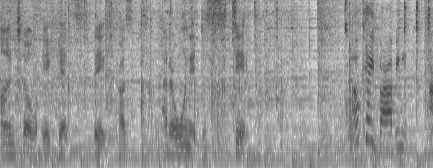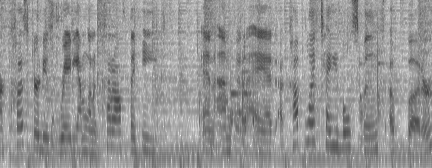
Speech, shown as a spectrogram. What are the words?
until it gets thick because I don't want it to stick. Okay, Bobby, our custard is ready. I'm going to cut off the heat and I'm going to add a couple of tablespoons of butter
